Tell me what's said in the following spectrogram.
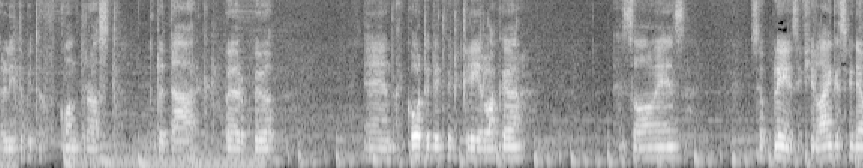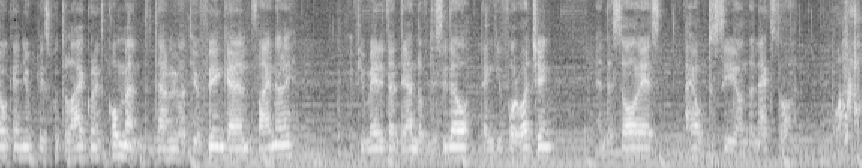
a little bit of contrast to the dark purple and I coated it with clear lacquer as always so please if you like this video can you please put a like on it comment tell me what you think and finally if you made it at the end of this video thank you for watching and as always I hope to see you on the next one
